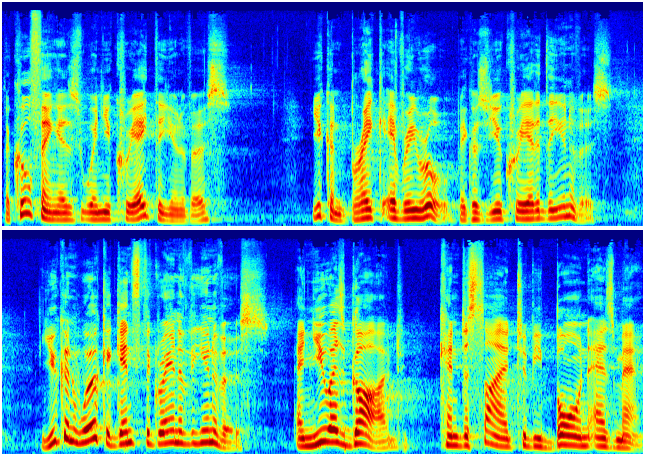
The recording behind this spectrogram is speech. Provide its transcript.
the cool thing is when you create the universe, you can break every rule because you created the universe. You can work against the grain of the universe, and you, as God, can decide to be born as man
